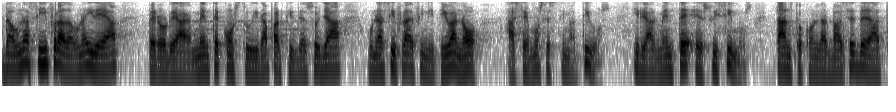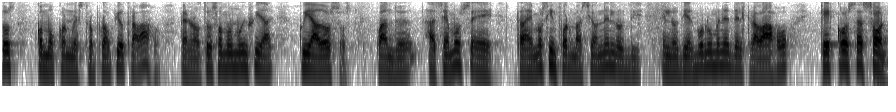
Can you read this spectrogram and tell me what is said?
Da una cifra, da una idea, pero realmente construir a partir de eso ya una cifra definitiva, no hacemos estimativos y realmente eso hicimos, tanto con las bases de datos como con nuestro propio trabajo, pero nosotros somos muy cuidadosos. Cuando hacemos, eh, traemos información en los, en los 10 volúmenes del trabajo, qué cosas son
